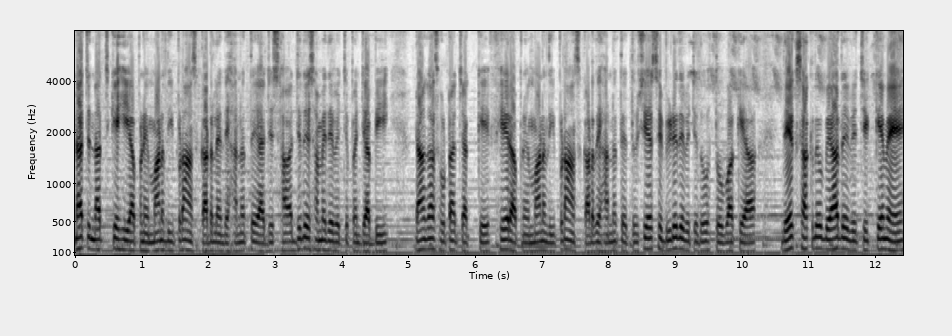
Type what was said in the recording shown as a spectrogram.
ਨੱਚ ਨੱਚ ਕੇ ਹੀ ਆਪਣੇ ਮਨ ਦੀ ਭੜਾਸ ਕੱਢ ਲੈਂਦੇ ਹਨ ਤੇ ਅੱਜ ਅੱਜ ਦੇ ਸਮੇਂ ਦੇ ਵਿੱਚ ਪੰਜਾਬੀ ਡਾਂਗਾ ਸੋਟਾ ਚੱਕ ਕੇ ਫਿਰ ਆਪਣੇ ਮਨ ਦੀ ਭੜਾਸ ਕੱਢਦੇ ਹਨ ਤੇ ਤੁਸੀਂ ਇਸ ਵੀਡੀਓ ਦੇ ਵਿੱਚ ਦੋਸਤੋ ਵਾਕਿਆ ਦੇਖ ਸਕਦੇ ਹੋ ਵਿਆਹ ਦੇ ਵਿੱਚ ਕਿਵੇਂ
